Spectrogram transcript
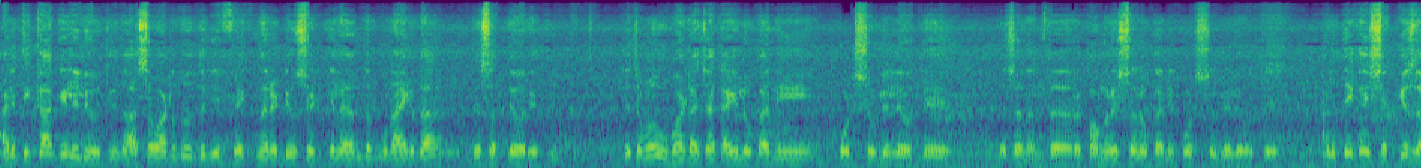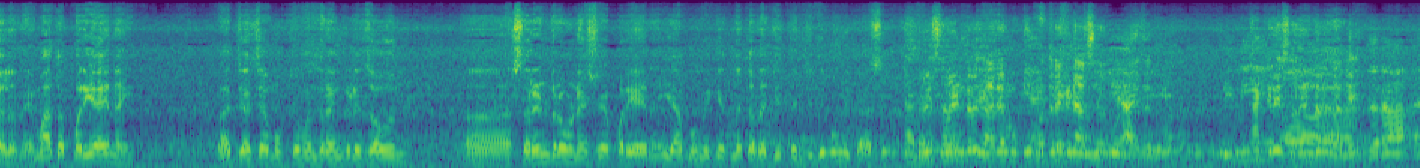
आणि ती का केलेली होती? तर असं वाटत होतं की फेक नरेटिव्ह सेट केल्यानंतर पुन्हा एकदा ते सत्तेवर येतील. त्याच्यामुळे उभाटाच्या काही लोकांनी कोट शिवलेले होते त्याच्यानंतर काँग्रेसच्या लोकांनी कोट शिवलेले होते. आणि ते काही शक्य झालं नाही. मग आता पर्याय नाही. राज्याच्या मुख्यमंत्र्यांकडे जाऊन सरेंडर होण्याशिवाय पर्याय नाही. या भूमिकेतनं कदाचित त्यांची ती भूमिका असेल. ठाकरे सरेंडर झाले मुख्यमंत्र्यांकडे असं म्हणायचं तुम्हाला? तिन्ही, ठाकरे सरेंडर अ, झाले. जरा अ,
